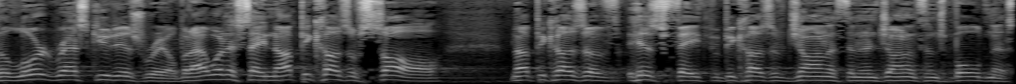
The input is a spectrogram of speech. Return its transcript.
The Lord rescued Israel. But I want to say, not because of Saul, not because of his faith, but because of Jonathan and Jonathan's boldness.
